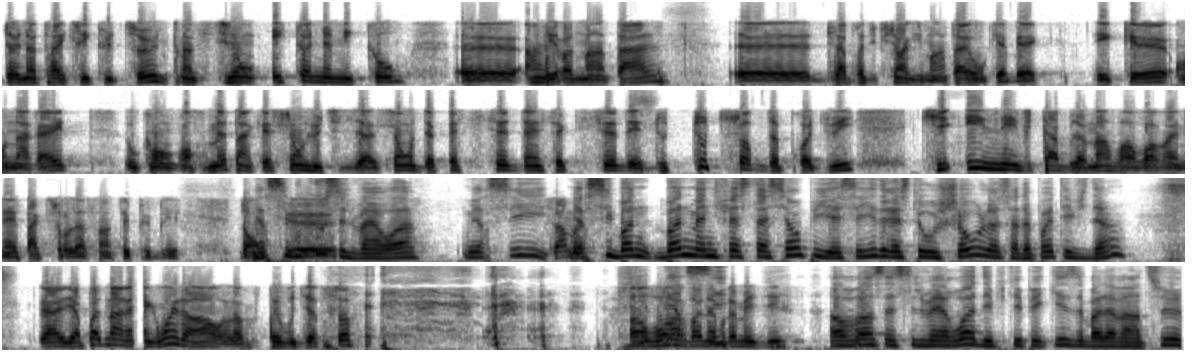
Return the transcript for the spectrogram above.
de notre agriculture, une transition économico-environnementale euh, de la production alimentaire au Québec et qu'on arrête ou qu'on on remette en question l'utilisation de pesticides, d'insecticides et de toutes sortes de produits qui inévitablement vont avoir un impact sur la santé publique. Donc, Merci euh, beaucoup, Sylvain Roy. Merci. Merci. Bonne, bonne manifestation, puis essayez de rester au chaud, là. Ça doit pas être évident. Il n'y a pas de maringouin dehors, là. Je peux vous dire ça. Au revoir, Merci. bon après-midi. Au revoir, c'est Sylvain Roy, député péquiste de Bonaventure.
